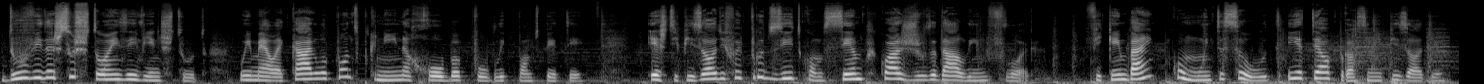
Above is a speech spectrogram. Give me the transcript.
Dúvidas, sugestões, enviem-nos tudo. O e-mail é carla.pequenina.public.pt. Este episódio foi produzido, como sempre, com a ajuda da Aline Flor. Fiquem bem, com muita saúde e até ao próximo episódio.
